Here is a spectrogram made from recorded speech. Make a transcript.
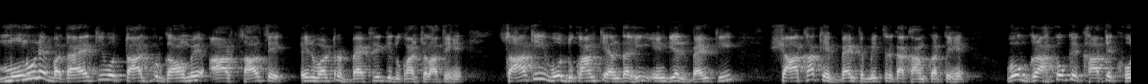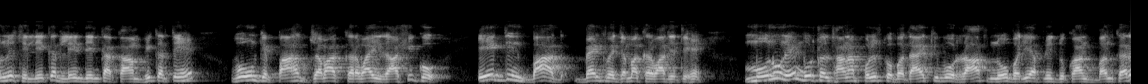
मोनू ने बताया कि वो ताजपुर गाँव में आठ साल से इन्वर्टर बैटरी की दुकान चलाते हैं। साथ ही वो दुकान के अंदर ही इंडियन बैंक की शाखा के बैंक मित्र का काम करते हैं। वो ग्राहकों के खाते खोलने से लेकर लेन देन का काम भी करते हैं वो उनके पास जमा करवाई राशि को एक दिन बाद बैंक में जमा करवा देते हैं। मोनू ने मुरथल थाना पुलिस को बताया कि वो रात नौ बजे अपनी दुकान बंद कर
